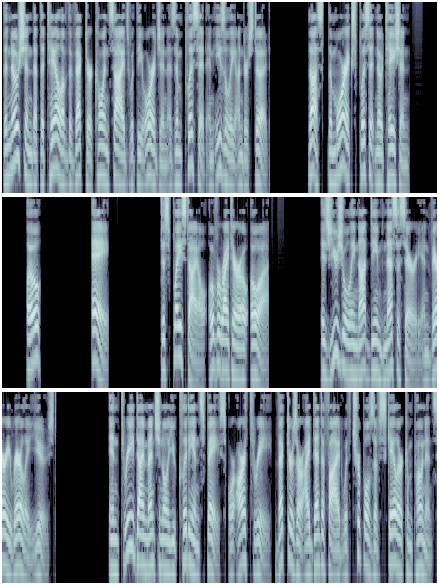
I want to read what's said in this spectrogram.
the notion that the tail of the vector coincides with the origin is implicit and easily understood. Thus the more explicit notation o a display style overwrite arrow oa is usually not deemed necessary and very rarely used. In three-dimensional Euclidean space or R3, vectors are identified with triples of scalar components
